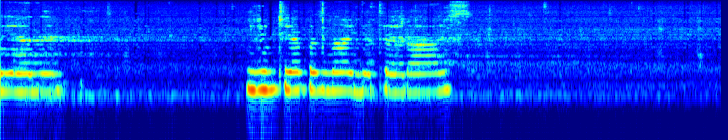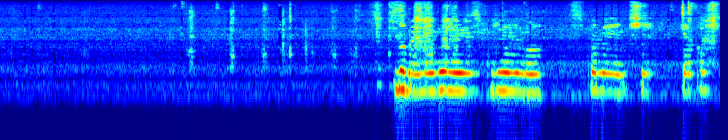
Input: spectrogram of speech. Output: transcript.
Ojeny. Nie wiem, czy ja go znajdę teraz. Dobra, najwyżej zmieniony, bo z pamięci jakoś.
